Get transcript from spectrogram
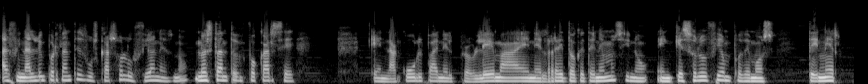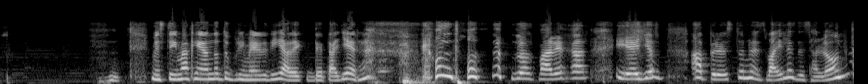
Al final lo importante es buscar soluciones, ¿no? No es tanto enfocarse en la culpa, en el problema, en el reto que tenemos, sino en qué solución podemos tener. Me estoy imaginando tu primer día de, de taller con todas las parejas y ellos, ah, pero esto no es bailes de salón.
